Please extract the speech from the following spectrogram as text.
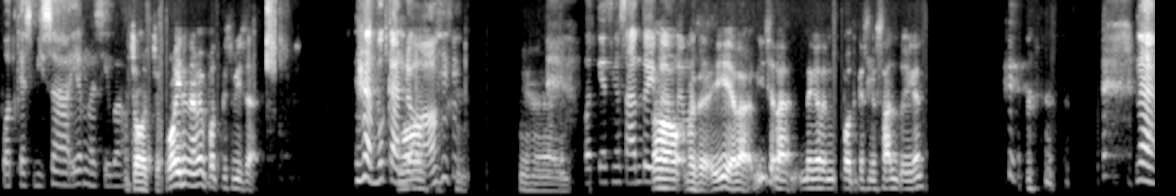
podcast bisa ya nggak sih bang? Cocok. Oh ini namanya podcast bisa. Bukan Oh. dong. Ya. Podcast ngesantuy Oh, bang namanya. maksudnya iyalah, bisa lah dengerin podcast ngesantuy kan. Nah,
